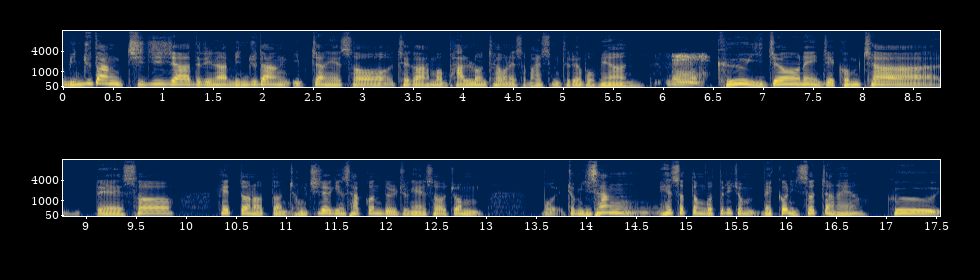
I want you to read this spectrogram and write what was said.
민주당 지지자들이나 민주당 입장에서 제가 한번 반론 차원에서 말씀드려 보면 네. 그 이전에 이제 검찰에서 했던 어떤 정치적인 사건들 중에서 좀 뭐좀 뭐 좀 이상했었던 것들이 좀 몇 건 있었잖아요. 그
